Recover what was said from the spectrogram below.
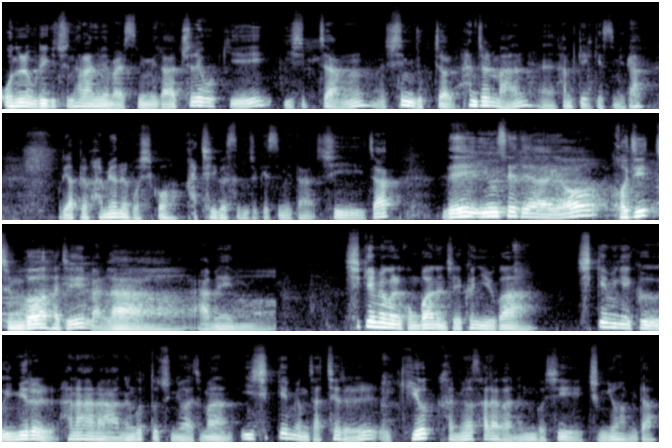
오늘 우리에게 주신 하나님의 말씀입니다. 출애굽기 20장 16절 한 절만 예, 함께 읽겠습니다. 우리 앞에 화면을 보시고 같이 읽었으면 좋겠습니다. 시작. 내 이웃에 대하여 거짓 증거하지 말라. 아멘. 십계명을 공부하는 제일 큰 이유가 십계명의 그 의미를 하나하나 아는 것도 중요하지만 이 십계명 자체를 기억하며 살아가는 것이 중요합니다.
